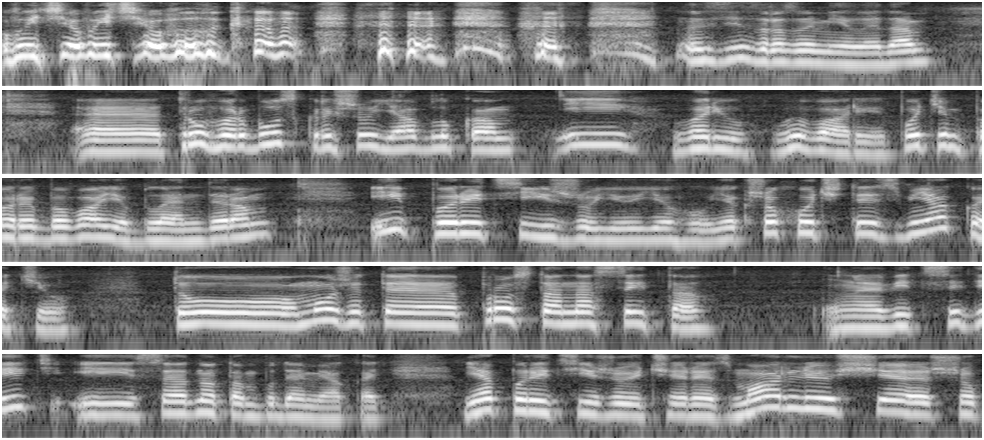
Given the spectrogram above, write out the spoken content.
Вичавичавилка. Ну, Всі зрозуміли, да? Е, Тру горбуз, кришу яблука і варю, виварюю. Потім перебиваю блендером і переціжую його. Якщо хочете з м'якотю, то можете просто насито е, відсидіть і все одно там буде м'якоть. Я переціжую через марлю ще, щоб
